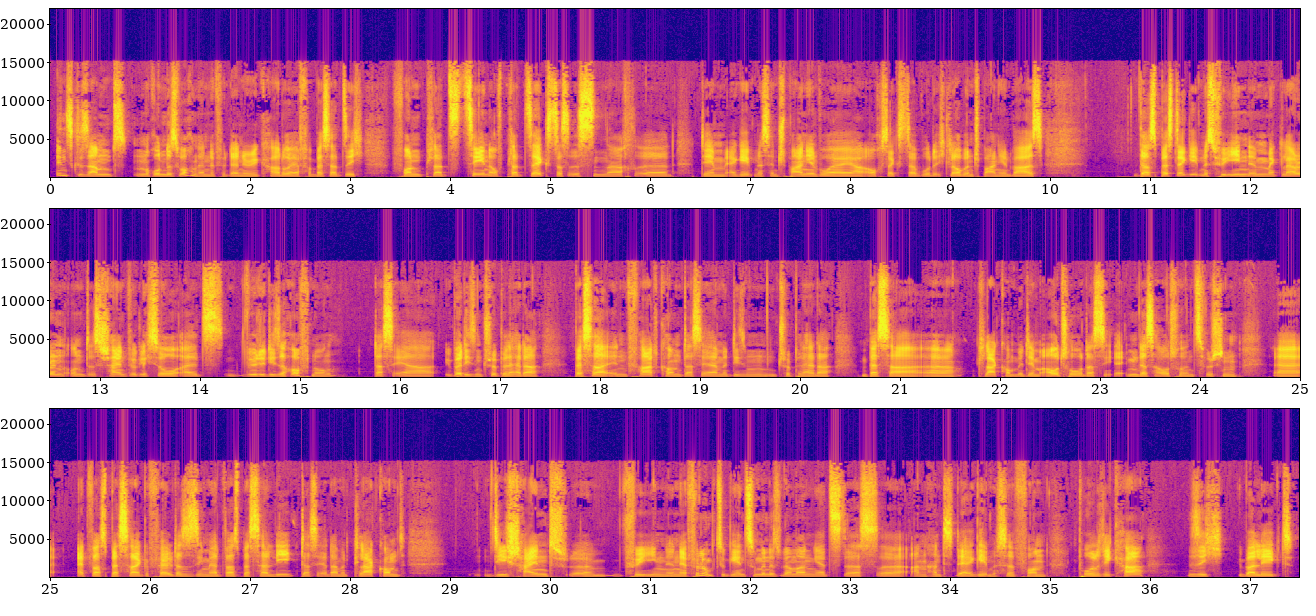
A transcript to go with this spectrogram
insgesamt ein rundes Wochenende für Daniel Ricciardo. Er verbessert sich von Platz 10 auf Platz 6. Das ist nach äh, dem Ergebnis in Spanien, wo er ja auch Sechster wurde. Ich glaube, in Spanien war es das beste Ergebnis für ihn im McLaren und es scheint wirklich so, als würde diese Hoffnung, dass er über diesen Tripleheader besser in Fahrt kommt, dass er mit diesem Tripleheader besser äh, klarkommt mit dem Auto, dass ihm das Auto inzwischen äh, etwas besser gefällt, dass es ihm etwas besser liegt, dass er damit klarkommt die scheint äh, für ihn in Erfüllung zu gehen, zumindest wenn man jetzt das äh, anhand der Ergebnisse von Paul Ricard sich überlegt.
